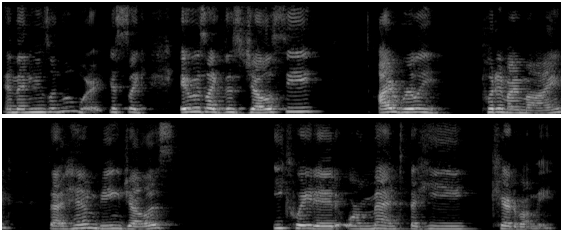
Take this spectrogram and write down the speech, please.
And then he was like, oh, what? Just like, it was like this jealousy. I really put in my mind that him being jealous equated or meant that he cared about me.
